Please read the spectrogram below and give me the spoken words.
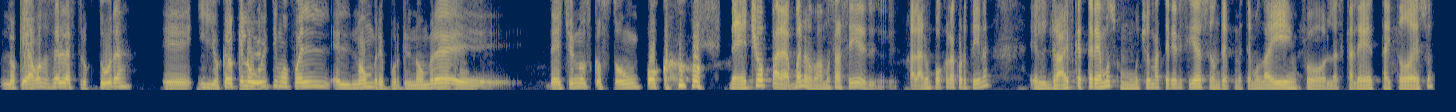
lo que íbamos a hacer, la estructura. eh, y yo creo que lo último fue el, el nombre, porque el nombre, eh, de hecho, nos costó un poco. De hecho, para, bueno, vamos a así, jalar un poco la cortina. El drive que tenemos con muchos materiales y eso, donde metemos la info, la escaleta y todo eso,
